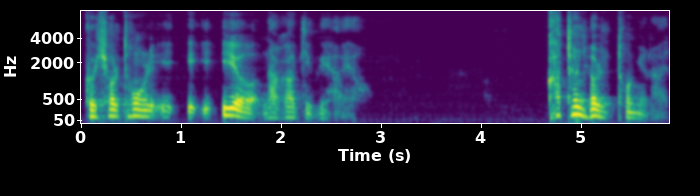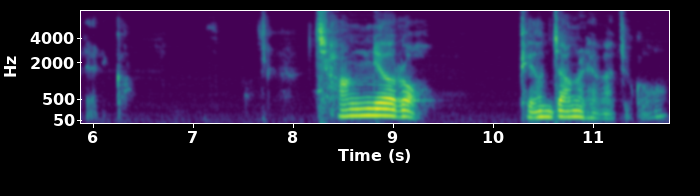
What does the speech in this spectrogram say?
그 혈통을 이어 나가기 위하여 같은 혈통이라 야 되니까 장녀로 변장을 해가지고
